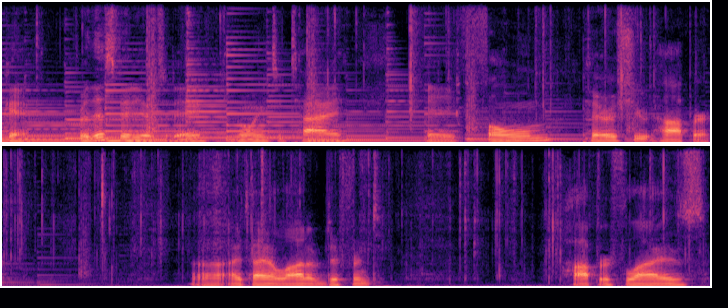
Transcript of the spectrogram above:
Okay, for this video today, I'm going to tie a foam parachute hopper. Uh, I tie a lot of different hopper flies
